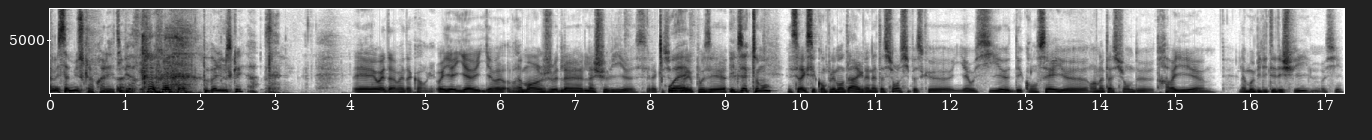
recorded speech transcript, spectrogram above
Ah, mais ça muscle après les tibias. on peut pas les muscler ah. Et ouais, d'a- ouais, d'accord. Ouais, Il y, a- y y vraiment un jeu de la, de la cheville, euh, c'est la question Ouais. que je voulais poser. Exactement. Et c'est vrai que c'est complémentaire avec la natation aussi, parce qu'il y a aussi euh, des conseils euh, en natation de travailler euh, la mobilité des chevilles Mm. aussi.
